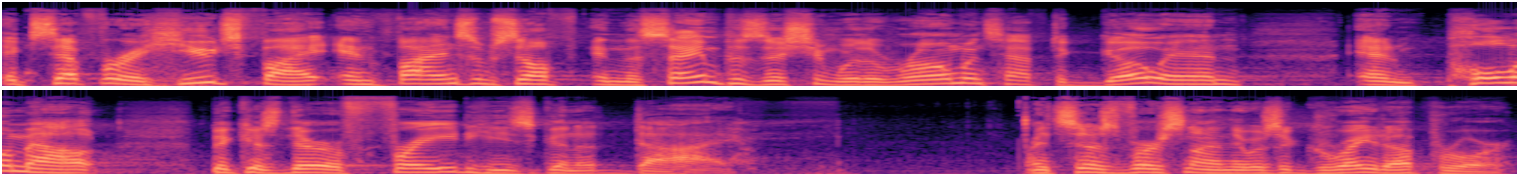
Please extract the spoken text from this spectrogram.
except for a huge fight, and finds himself in the same position where the Romans have to go in and pull him out because they're afraid he's going to die. It says, verse 9, there was a great uproar.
